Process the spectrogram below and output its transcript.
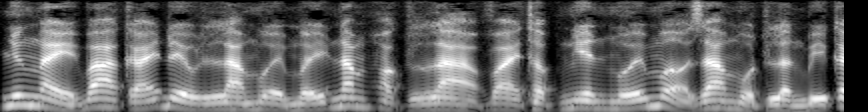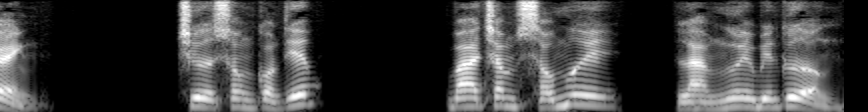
nhưng này ba cái đều là mười mấy năm hoặc là vài thập niên mới mở ra một lần bí cảnh. Chưa xong con tiếp. 360, làm ngươi biến cường.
